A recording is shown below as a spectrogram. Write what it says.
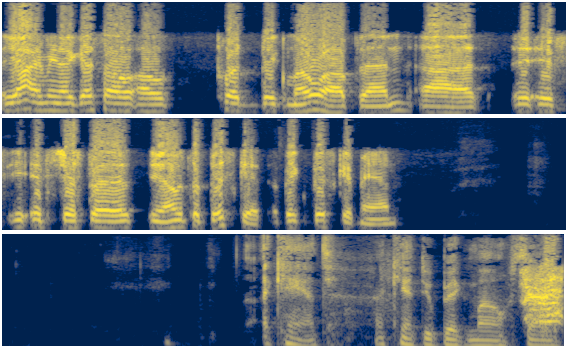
Yeah, I mean, I guess I'll, I'll put Big Mo up then. Uh, if it's just a, you know, it's a biscuit, a big biscuit man. I can't. I can't do Big Mo. But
